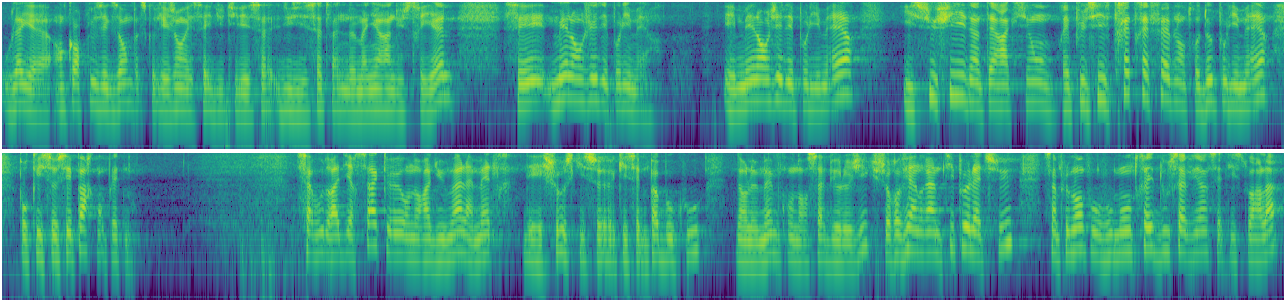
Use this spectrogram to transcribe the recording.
où là il y a encore plus d'exemples parce que les gens essayent d'utiliser ça de manière industrielle, c'est mélanger des polymères. Et mélanger des polymères, il suffit d'interactions répulsives très très faibles entre deux polymères pour qu'ils se séparent complètement. Ça voudra dire ça qu'on aura du mal à mettre des choses qui ne s'aiment pas beaucoup dans le même condensat biologique. Je reviendrai un petit peu là-dessus, simplement pour vous montrer d'où ça vient cette histoire-là,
